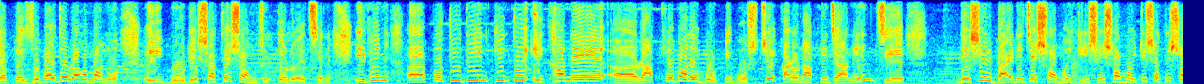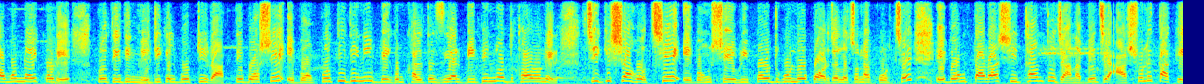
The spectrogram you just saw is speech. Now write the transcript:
ডক্টর জুবাইদুর রহমানও এই বোর্ডের সাথে সংযুক্ত রয়েছেন। ইভেন প্রতিদিন কিন্তু এখানে রাত্রেবেলায় বোর্ডটি বসছে, কারণ আপনি জানেন যে দেশের বাইরে যে সময়টি, সেই সময়টির সাথে সমন্বয় করে প্রতিদিন মেডিকেল বোর্ডটি রাখতে বসে এবং প্রতিদিনই বেগম খালেদা জিয়ার বিভিন্ন ধরনের চিকিৎসা হচ্ছে এবং সেই রিপোর্টগুলো পর্যালোচনা করছে এবং তারা সিদ্ধান্ত জানাবে যে আসলে তাকে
